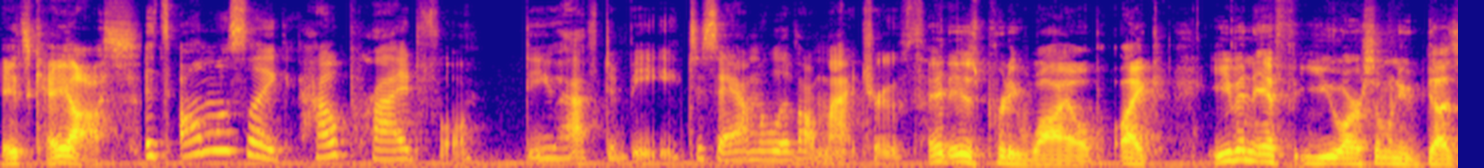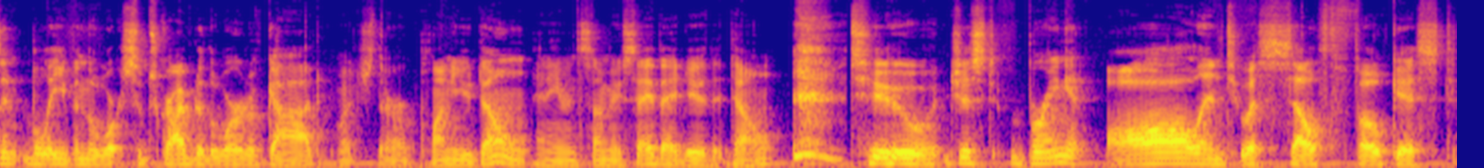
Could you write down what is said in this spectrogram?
it's chaos. It's almost like how prideful do you have to be to say I'm gonna live on my truth? It is pretty wild. Like even if you are someone who doesn't believe in the word, subscribe to the word of God, which there are plenty who don't, and even some who say they do that don't, to just bring it all into a self-focused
